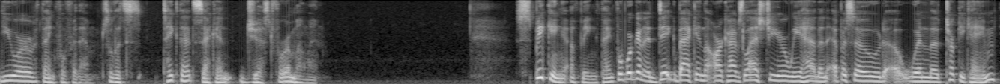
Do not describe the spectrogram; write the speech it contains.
you are thankful for them. So let's take that second just for a moment. Speaking of being thankful, we're going to dig back in the archives. Last year, we had an episode uh, when the turkey came.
